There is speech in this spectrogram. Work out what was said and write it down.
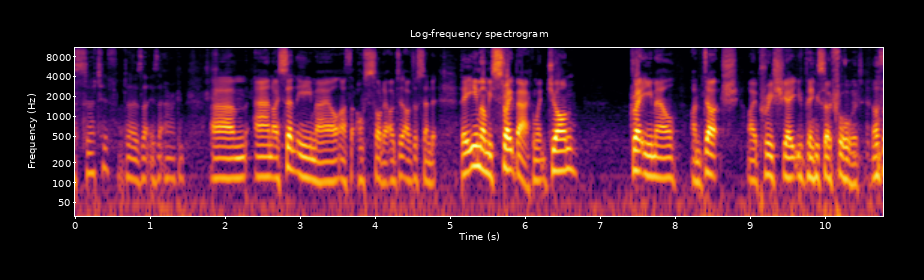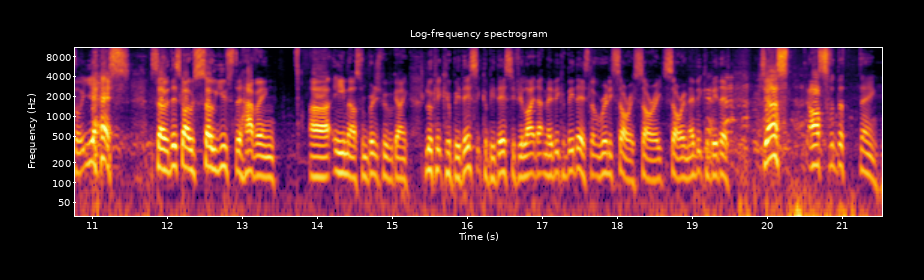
assertive. I don't know, is that is that arrogant? Um, and I sent the email. I thought, oh, sorry, I'll just, I'll just send it. They emailed me straight back and went, Jon, great email. I'm Dutch. I appreciate you being so forward. And I thought, yes. So this guy was so used to having uh, emails from British people going, look, it could be this, it could be this. If you like that, maybe it could be this. Look, really sorry, sorry, sorry. Maybe it could be this. Just ask for the thing.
